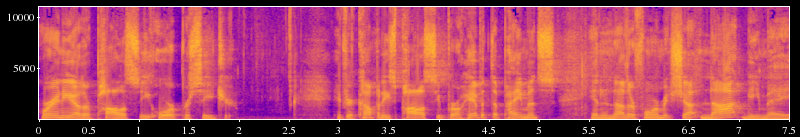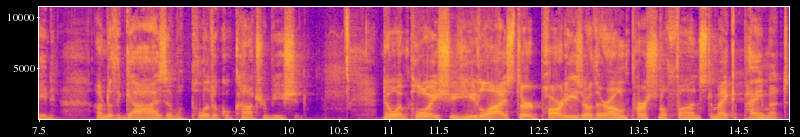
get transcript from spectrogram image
or any other policy or procedure. If your company's policy prohibit the payments in another form, it shall not be made under the guise of a political contribution. No employee should utilize third parties or their own personal funds to make a payment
